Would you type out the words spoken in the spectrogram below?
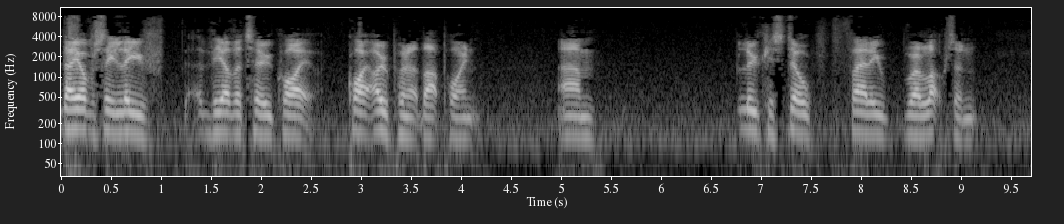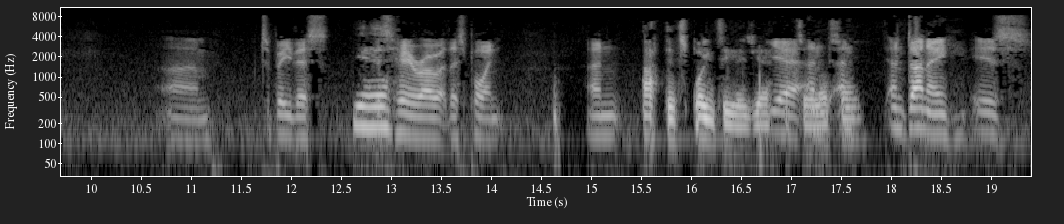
they obviously leave the other two quite quite open at that point. Um, Luke is still fairly reluctant um, to be this Yeah. this hero at this point, and At this point he is, yeah. yeah, That's all I'll and, and and Danny is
